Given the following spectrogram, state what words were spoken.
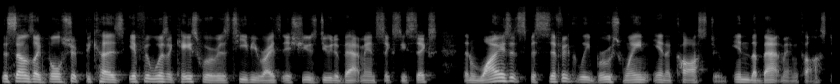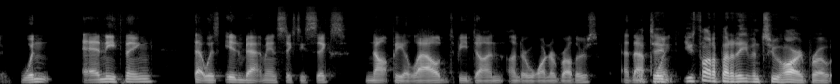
This sounds like bullshit because if it was a case where it was TV rights issues due to Batman 66, then why is it specifically Bruce Wayne in a costume, in the Batman costume? Wouldn't anything that was in Batman 66 not be allowed to be done under Warner Brothers at that Dude, point? you thought about it even too hard, bro.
